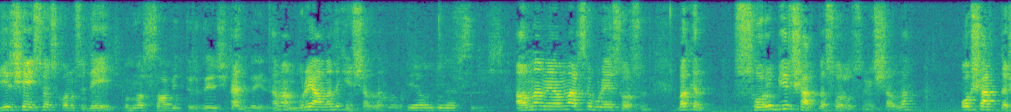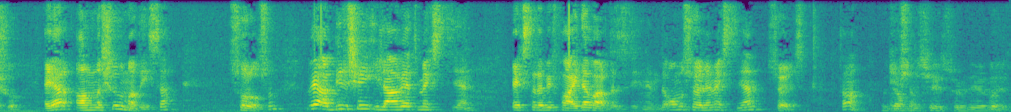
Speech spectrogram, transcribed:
bir şey söz konusu değil. Bunlar sabittir, değişken Heh, değil. tamam burayı anladık inşallah. Anlamayan varsa buraya sorsun. Bakın soru bir şartla sorulsun inşallah. O şart da şu. Eğer anlaşılmadıysa sorulsun. Veya bir şey ilave etmek isteyen, ekstra bir fayda vardır zihninde. Onu söylemek isteyen söylesin. Tamam Hocam İnşallah. bir şey söyleyebilir miyim?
